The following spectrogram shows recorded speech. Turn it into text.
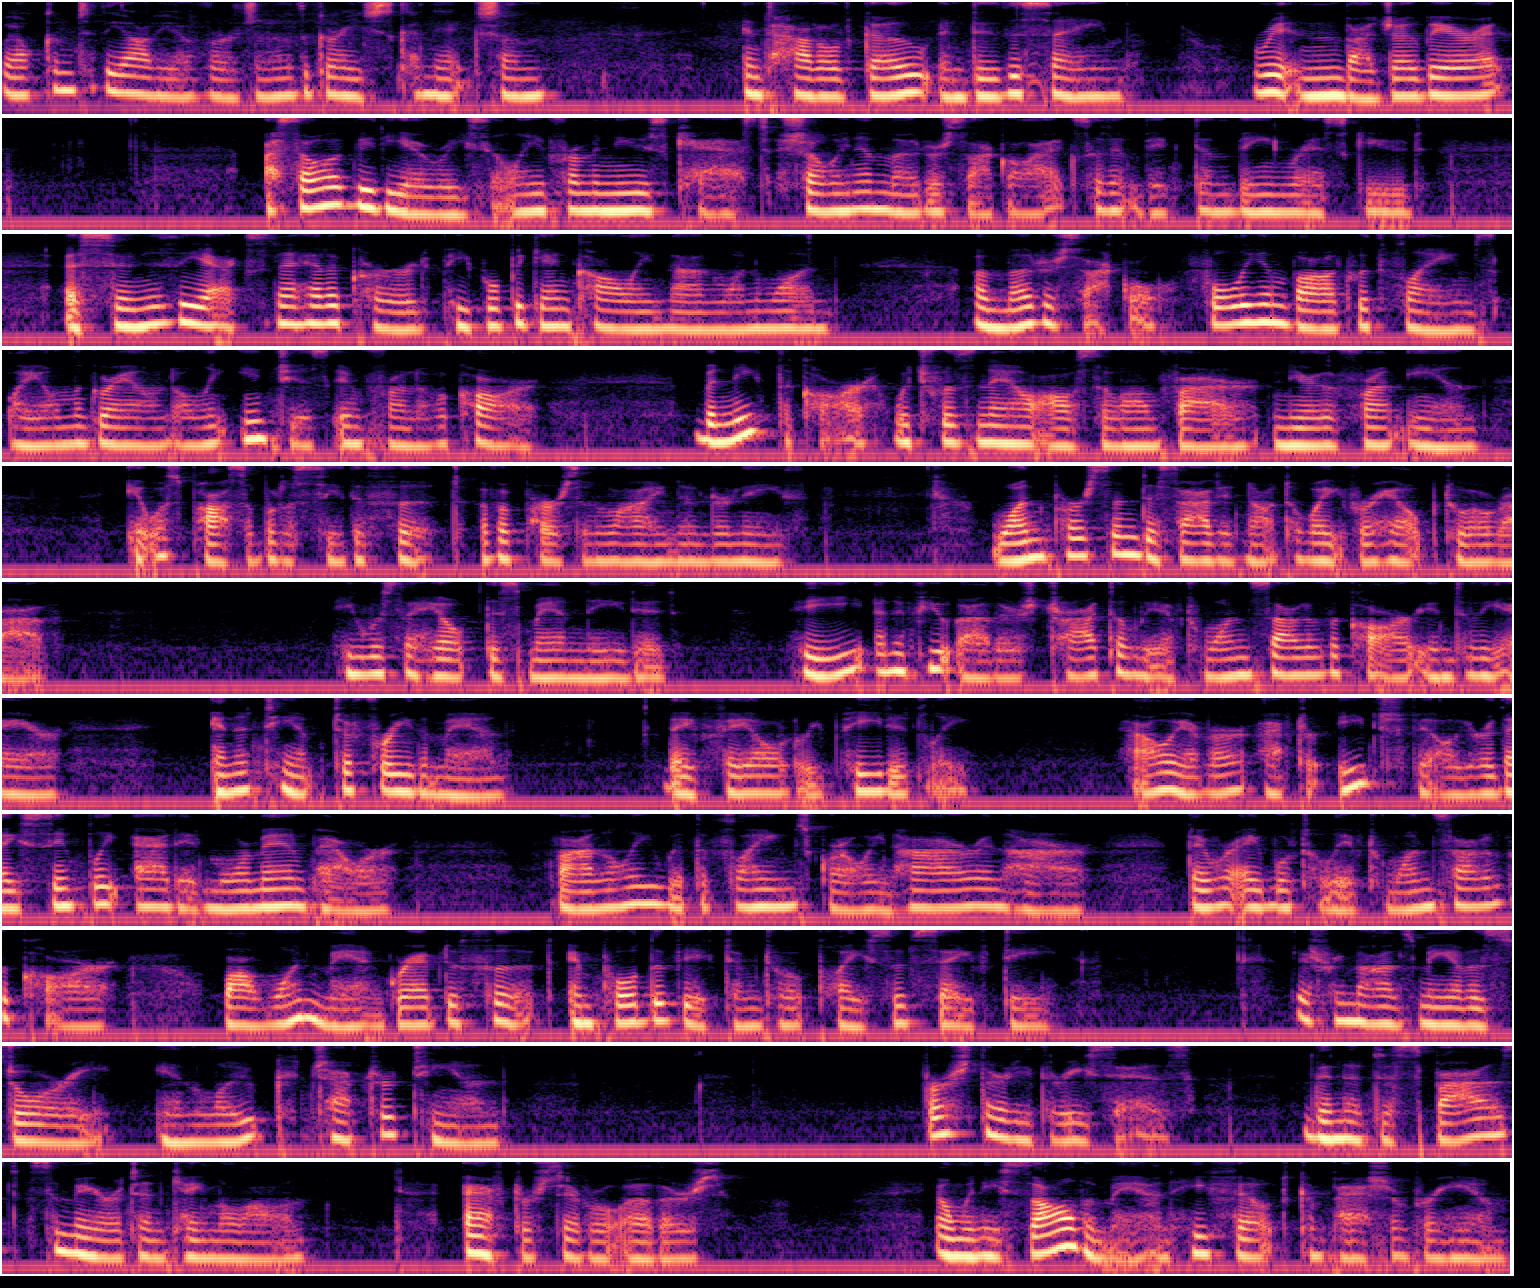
Welcome to the audio version of the Grace Connection entitled Go and Do the Same, written by Joe Barrett. I saw a video recently from a newscast showing a motorcycle accident victim being rescued. As soon as the accident had occurred, people began calling 911. A motorcycle, fully involved with flames, lay on the ground only inches in front of a car. Beneath the car, which was now also on fire near the front end, it was possible to see the foot of a person lying underneath. One person decided not to wait for help to arrive. He was the help this man needed. He and a few others tried to lift one side of the car into the air in attempt to free the man. They failed repeatedly. However, after each failure, they simply added more manpower Finally, with the flames growing higher and higher, they were able to lift one side of the car while one man grabbed a foot and pulled the victim to a place of safety. This reminds me of a story in Luke chapter 10. Verse 33 says, Then a despised Samaritan came along, after several others. And when he saw the man, he felt compassion for him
